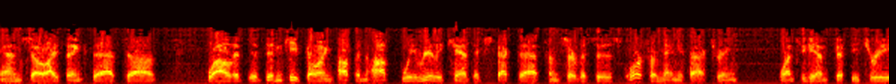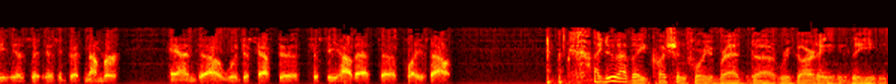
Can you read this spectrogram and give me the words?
and so I think that uh, while it, it didn't keep going up and up, we really can't expect that from services or from manufacturing once again, 53 is a, is a good number, and uh, we'll just have to, to see how that uh, plays out. I do have a question for you, Brad, uh, regarding the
